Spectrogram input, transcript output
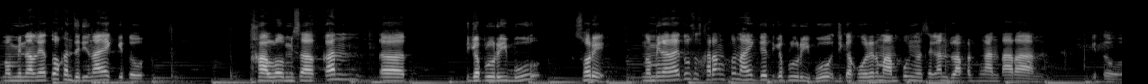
nominalnya tuh akan jadi naik gitu. Kalau misalkan tiga puluh ribu sorry nominalnya itu sekarang tuh naik jadi tiga puluh ribu jika kurir mampu menyelesaikan 8 pengantaran gitu.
